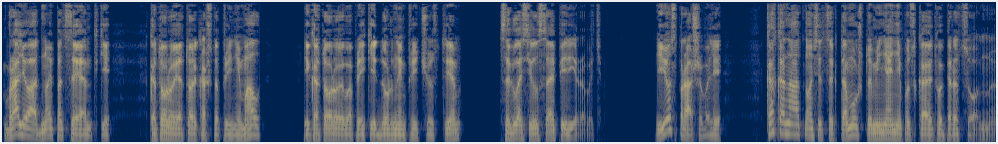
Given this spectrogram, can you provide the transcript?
брали у одной пациентки, которую я только что принимал и которую, вопреки дурным предчувствиям, согласился оперировать. Ее спрашивали, как она относится к тому, что меня не пускают в операционную.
